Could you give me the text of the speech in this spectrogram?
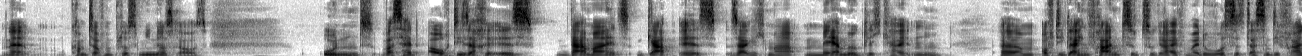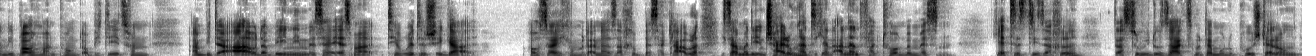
ne, kommt es auf ein Plus-Minus raus. Und was halt auch die Sache ist, damals gab es, sage ich mal, mehr Möglichkeiten, ähm, auf die gleichen Fragen zuzugreifen, weil du wusstest, das sind die Fragen, die brauchen einen Punkt. Ob ich die jetzt von Anbieter A oder B nehme, ist ja erstmal theoretisch egal. Außer ich komme mit einer Sache besser klar. Aber ich sage mal, die Entscheidung hat sich an anderen Faktoren bemessen. Jetzt ist die Sache, dass du, wie du sagst, mit der Monopolstellung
